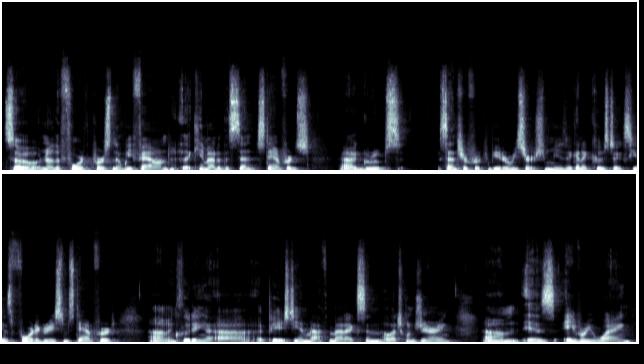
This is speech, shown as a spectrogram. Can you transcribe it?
so, no, the fourth person that we found that came out of the Stanford's uh, group's Center for Computer Research in Music and Acoustics. He has four degrees from Stanford, um, including uh, a PhD in mathematics and electrical engineering. Um, is Avery Wang.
